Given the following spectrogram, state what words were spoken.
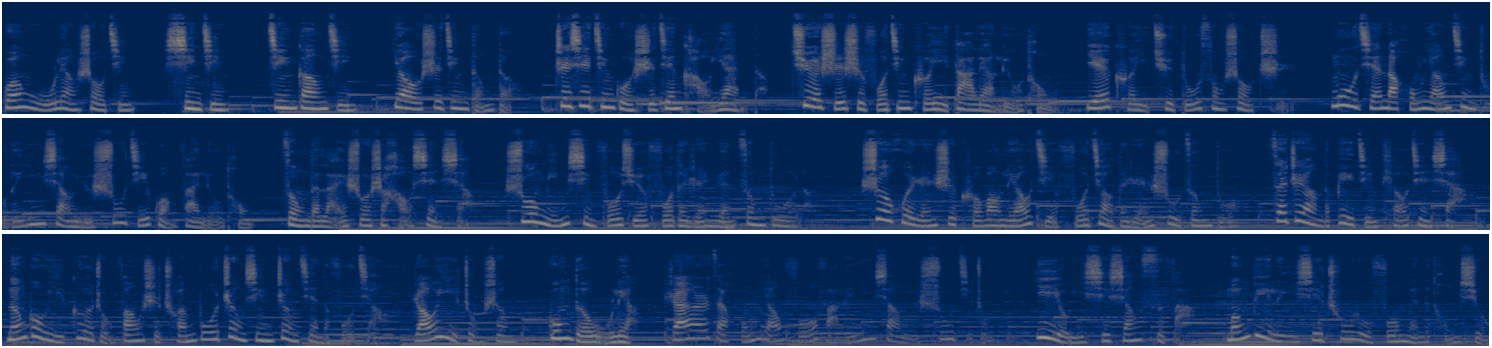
观无量寿经》、《心经》、《金刚经》、《药师经》等等，这些经过时间考验的。确实是佛经可以大量流通，也可以去读诵受持。目前的弘扬净土的音像与书籍广泛流通，总的来说是好现象，说明信佛学佛的人员增多了，社会人士渴望了解佛教的人数增多。在这样的背景条件下，能够以各种方式传播正信正见的佛教，饶益众生，功德无量。然而，在弘扬佛法的音像与书籍中，亦有一些相似法，蒙蔽了一些初入佛门的同修，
